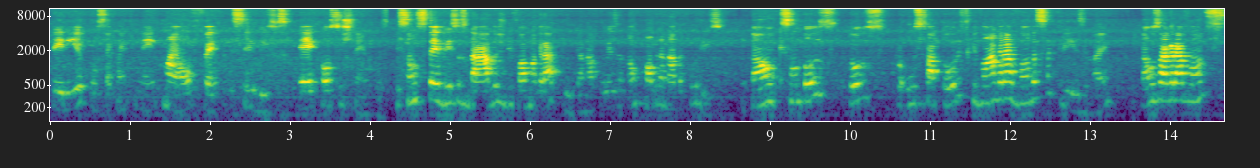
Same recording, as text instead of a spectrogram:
teria, consequentemente, maior oferta de serviços ecossistêmicos, que são serviços dados de forma gratuita. A natureza não cobra nada por isso. Então, são todos, todos os fatores que vão agravando essa crise. Né? Então, os agravantes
